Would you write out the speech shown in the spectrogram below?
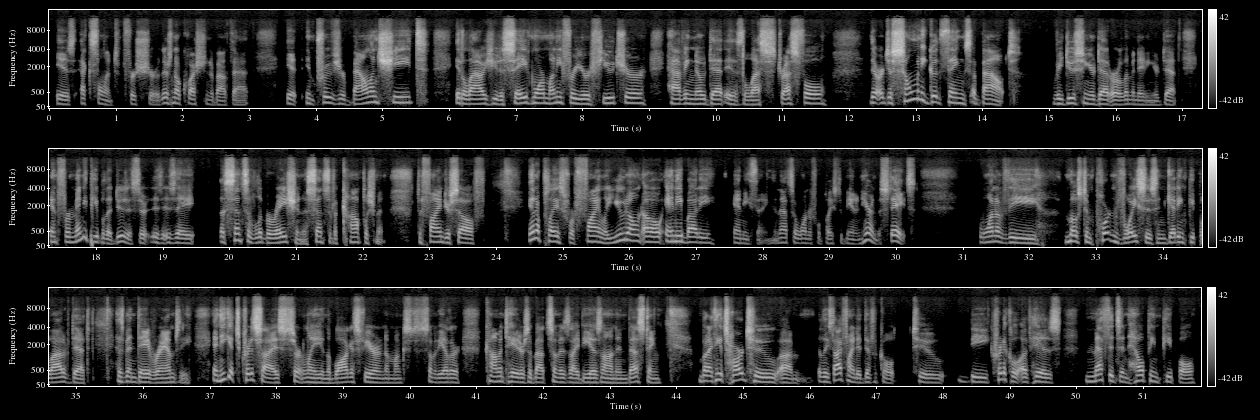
is excellent for sure. There's no question about that. It improves your balance sheet. It allows you to save more money for your future. Having no debt is less stressful. There are just so many good things about reducing your debt or eliminating your debt. And for many people that do this, there is a, a sense of liberation, a sense of accomplishment to find yourself in a place where finally you don't owe anybody anything. And that's a wonderful place to be in. And here in the States, one of the most important voices in getting people out of debt has been Dave Ramsey. And he gets criticized certainly in the blogosphere and amongst some of the other commentators about some of his ideas on investing. But I think it's hard to, um, at least I find it difficult to be critical of his methods in helping people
